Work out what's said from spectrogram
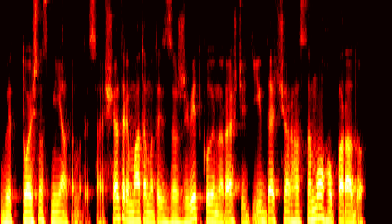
Ви точно сміятиметеся, ще триматиметесь за живіт, коли нарешті дійде черга самого параду.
